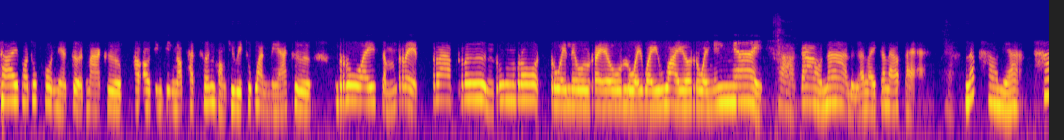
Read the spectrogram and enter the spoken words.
ใช่เพราะทุกคนเนี่ยเกิดมาคือเอาเอาจริงๆเนาะแพทเทิร์นของชีวิตทุกวันเนี้ยคือ รวยสำเร็จราบรื่น รุ่งโรจน์รวยเร็วๆรวยไวๆรวยง่ายๆค่ะอ่าก้าวหน้าหรืออะไรก็แล้วแต่ค่ะแล้วคราวเนี้ย ถ้า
